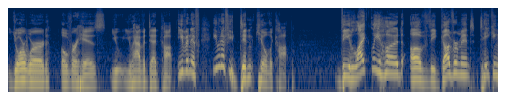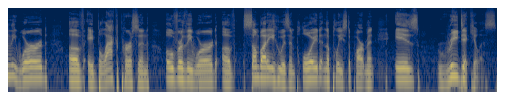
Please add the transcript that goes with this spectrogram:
your word over his. You you have a dead cop. Even if even if you didn't kill the cop, the likelihood of the government taking the word of a black person over the word of somebody who is employed in the police department is ridiculous.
